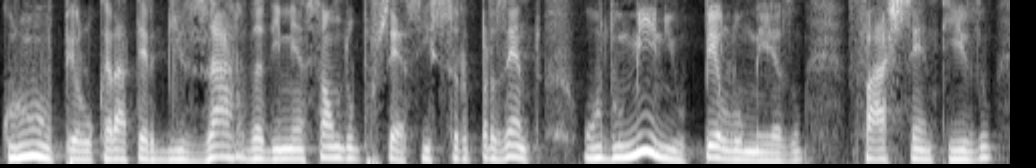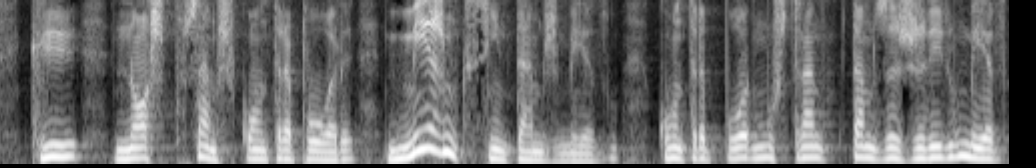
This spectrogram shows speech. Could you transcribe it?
cru, pelo caráter bizarro da dimensão do processo e se represente o domínio pelo medo, faz sentido que nós possamos contrapor, mesmo que sintamos medo, contrapor mostrando que estamos a gerir o medo,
